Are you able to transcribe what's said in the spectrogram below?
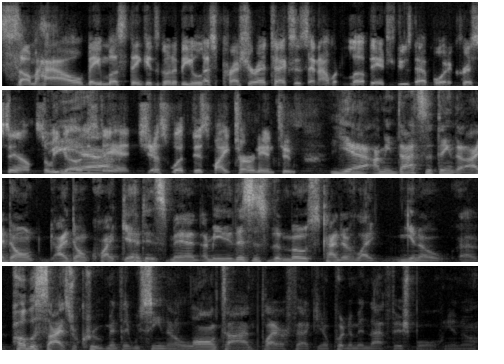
somehow they must think it's going to be less pressure at Texas, and I would love to introduce that boy to Chris Simms so he can Yeah. understand just what this might turn into. Yeah, I mean that's the thing that I don't I don't quite get is man. I mean this is the most kind of like you know uh, publicized recruitment that we've seen in a long time. Player effect, you know, putting him in that fishbowl, you know.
